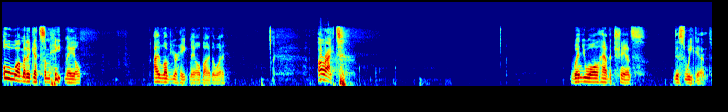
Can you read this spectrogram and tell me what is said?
Oh, I'm going to get some hate mail. I love your hate mail, by the way. All right. When you all have a chance, this weekend.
